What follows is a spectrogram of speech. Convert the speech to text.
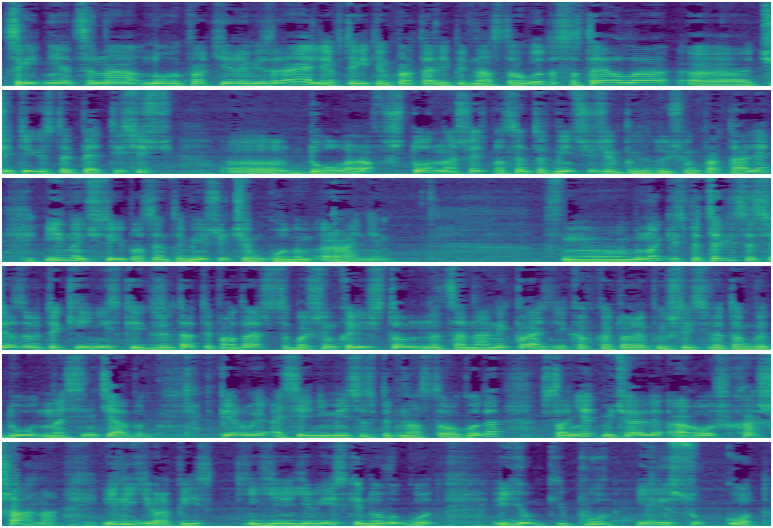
Средняя цена новой квартиры в Израиле в третьем квартале 2015 года составила э, 405 тысяч э, долларов, что на 6% меньше, чем в предыдущем квартале, и на 4% меньше, чем годом ранее. Многие специалисты связывают такие низкие результаты продаж с большим количеством национальных праздников, которые пришлись в этом году на сентябрь. В первый осенний месяц 2015 года в стране отмечали Рош Хашана или европейский, еврейский Новый год, Йом-Кипур или Суккот.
